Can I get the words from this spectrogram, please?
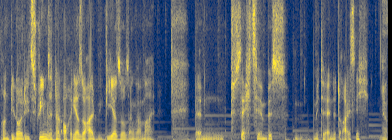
Und die Leute, die streamen, sind halt auch eher so alt wie wir, so sagen wir mal ähm, 16 bis Mitte, Ende 30. Ja.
